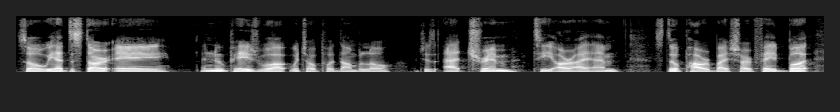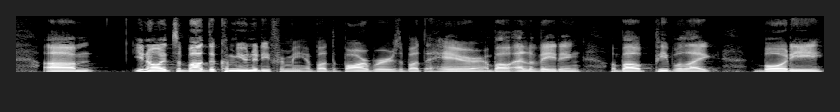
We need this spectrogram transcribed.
so we had to start a, a new page, which I'll put down below, which is at Trim, T R I M, still powered by Sharp Fade. But, um, you know, it's about the community for me, about the barbers, about the hair, about elevating, about people like Bori,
